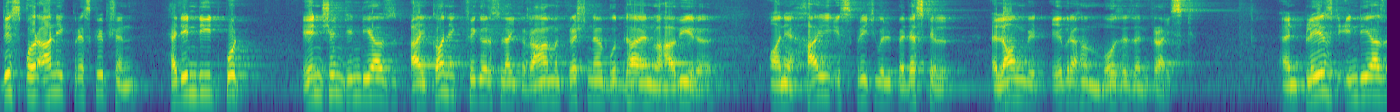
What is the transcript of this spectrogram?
this Quranic prescription had indeed put ancient India's iconic figures like Ram, Krishna, Buddha, and Mahavira on a high spiritual pedestal along with Abraham, Moses, and Christ, and placed India's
